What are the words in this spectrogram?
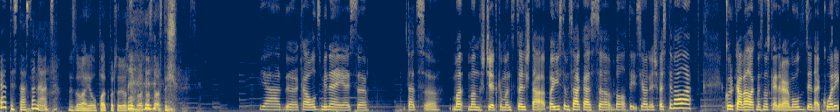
Kā tas tā sanāca? Es domāju, Ilva pat par to ļoti labprāt pastāstīs. Jā, kā Uldis minēja, es tāds man, man šķiet, ka mans ceļš tā pa īstam sākās uh, Baltijas jauniešu festivālā, kur kā vēlāk mēs noskaidrojām, Ulus dziedāja korī,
